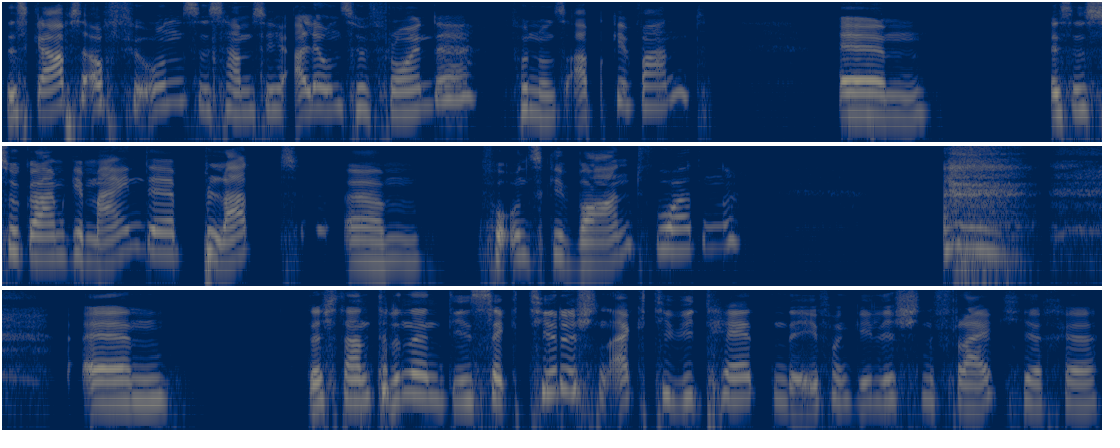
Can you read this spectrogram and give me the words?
Das gab es auch für uns, es haben sich alle unsere Freunde von uns abgewandt. Ähm, es ist sogar im Gemeindeblatt ähm, vor uns gewarnt worden. ähm, da stand drinnen, die sektierischen Aktivitäten der evangelischen Freikirche,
